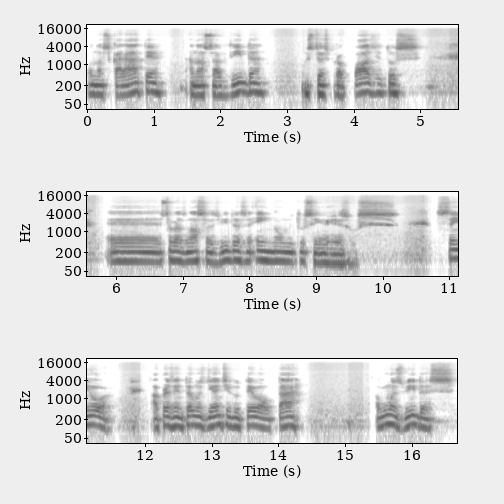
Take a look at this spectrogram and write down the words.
o nosso caráter, a nossa vida, os teus propósitos é, sobre as nossas vidas, em nome do Senhor Jesus. Senhor, apresentamos diante do teu altar algumas vidas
